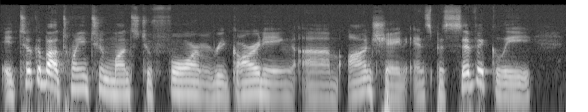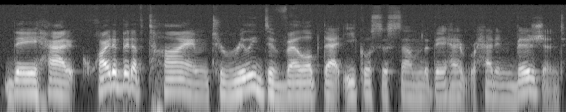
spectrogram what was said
It took about 22 months to form regarding um, on-chain, and specifically, they had quite a bit of time to really develop that ecosystem that they had, had envisioned.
